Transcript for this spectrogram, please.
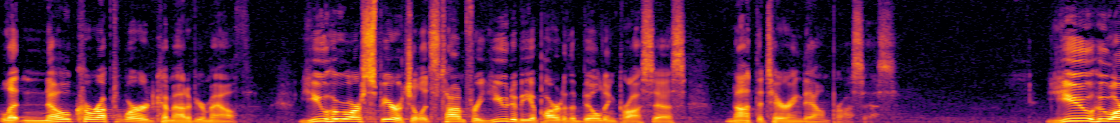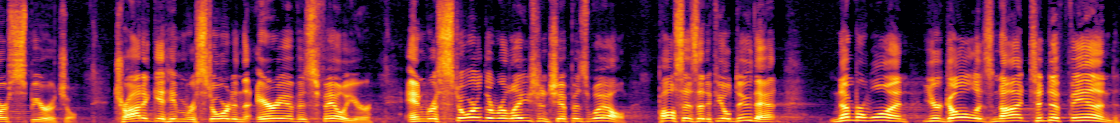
let no corrupt word come out of your mouth. You who are spiritual, it's time for you to be a part of the building process, not the tearing down process. You who are spiritual, try to get him restored in the area of his failure and restore the relationship as well. Paul says that if you'll do that, number one, your goal is not to defend.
